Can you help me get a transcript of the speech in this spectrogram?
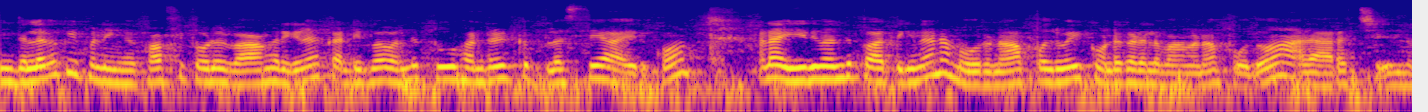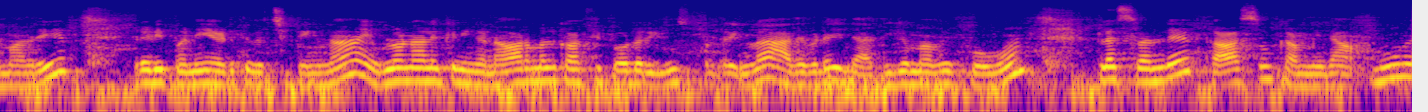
இந்த அளவுக்கு இப்போ நீங்கள் காஃபி பவுடர் வாங்குறீங்கன்னா கண்டிப்பாக வந்து டூ ஹண்ட்ரட்க்கு ப்ளஸ்ஸே ஆயிருக்கும். ஆனால் இது வந்து பார்த்திங்கன்னா நம்ம ஒரு நாற்பது ரூபாய்க்கு கொண்டக்கடலை வாங்கினா போதும். அதை அரைச்சி இந்த மாதிரி ரெடி பண்ணி எடுத்து வச்சுட்டிங்கன்னா எவ்வளோ நாளைக்கு நீங்கள் நார்மல் காஃபி பவுடர் யூஸ் பண்ணுறீங்களோ அதை விட இது அதிகமாகவே போகும். ப்ளஸ் வந்து காசும் கம்மி தான் மூணு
